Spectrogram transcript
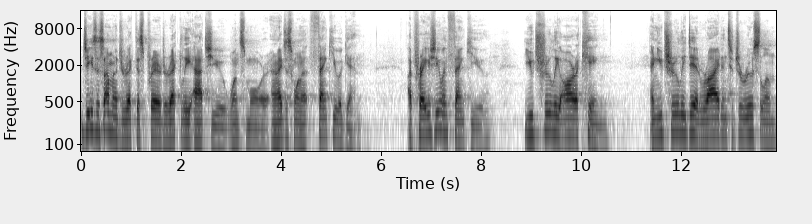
Jesus, I'm going to direct this prayer directly at you once more. And I just want to thank you again. I praise you and thank you. You truly are a king. And you truly did ride into Jerusalem,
